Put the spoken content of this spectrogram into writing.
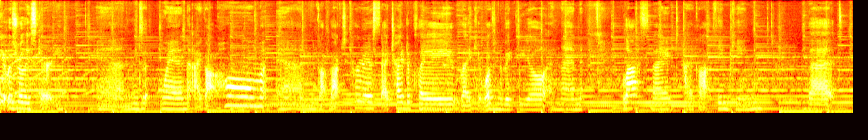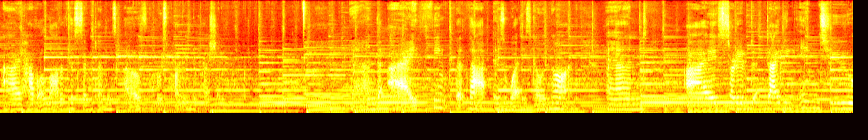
it was really scary. And when I got home and got back to Curtis, I tried to play like it wasn't a big deal, and then last night I got thinking that I have a lot of the symptoms of postpartum depression. And I think that that is what is going on. And I started diving into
